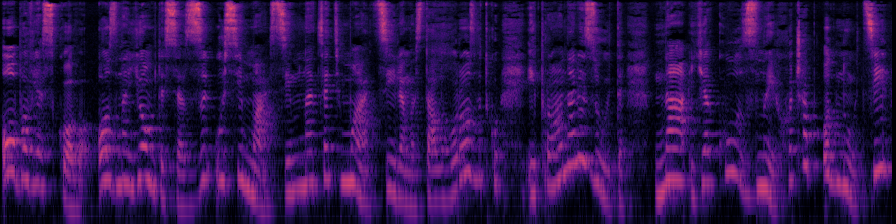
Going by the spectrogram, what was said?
обов'язково ознайомтеся з усіма 17 цілями сталого розвитку і проаналізуйте, на яку з них, хоча б одну ціль,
